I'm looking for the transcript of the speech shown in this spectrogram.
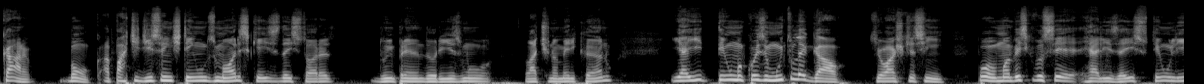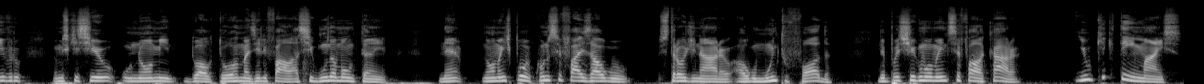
Cara, bom, a partir disso a gente tem um dos maiores cases da história do empreendedorismo latino-americano. E aí tem uma coisa muito legal, que eu acho que assim, pô, uma vez que você realiza isso, tem um livro, eu me esqueci o nome do autor, mas ele fala A Segunda Montanha, né? Normalmente, pô, quando você faz algo extraordinário, algo muito foda, depois chega um momento que você fala, cara, e o que, que tem mais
